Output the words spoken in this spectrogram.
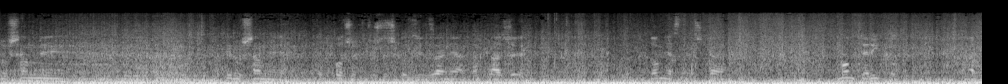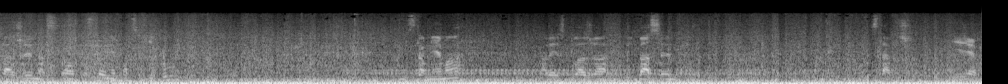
Ruszamy, wyruszamy odpocząć troszeczkę od zwiedzania na plaży do miasteczka Monterico na plaży na po stronie Pacyfiku. Nic tam nie ma, ale jest plaża i basen. Wystarczy. Jedziemy.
